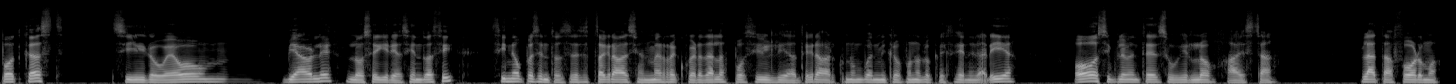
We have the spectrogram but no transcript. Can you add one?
podcast. Si lo veo mm, viable, lo seguiré haciendo así. Si no, pues entonces esta grabación me recuerda la posibilidad de grabar con un buen micrófono lo que se generaría o simplemente de subirlo a esta plataforma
